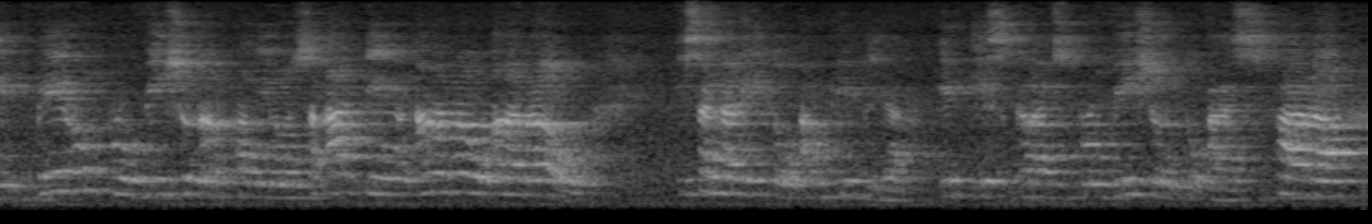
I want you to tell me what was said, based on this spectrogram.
Merong provision ang Panginoon sa ating araw-araw. Isa na rito ang Biblia. It is God's provision to us para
